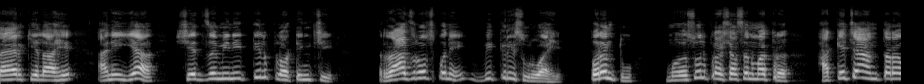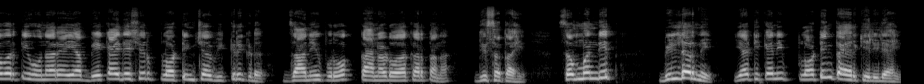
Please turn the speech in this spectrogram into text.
तयार केलं आहे आणि या शेतजमिनीतील प्लॉटिंगची राजरोजपणे विक्री सुरू आहे. परंतु महसूल प्रशासन मात्र हाकेच्या अंतरावरती होणाऱ्या या बेकायदेशीर प्लॉटिंगच्या विक्रीकडं जाणीवपूर्वक कानाडोळा करताना दिसत आहे. संबंधित बिल्डरने या ठिकाणी प्लॉटिंग तयार केलेली आहे.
